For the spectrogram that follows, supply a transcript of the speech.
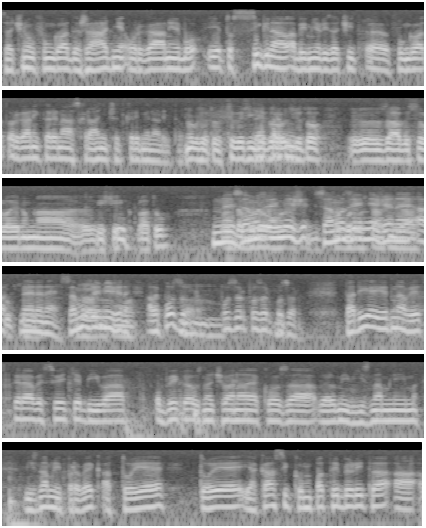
začnou fungovat řádně orgány, nebo je to signál, aby měly začít eh, fungovat orgány, které nás chrání před kriminalitou. Dobře, to chcete říct, To že to, že to záviselo jenom na výši jejich platu? Ne, To samozřejmě, budou- že, samozřejmě, že ne. A, ne, ne, ne, samozřejmě, že ne. Ale pozor, pozor, pozor, pozor. Tady je jedna věc, která ve světě bývá obvykle označovaná jako za velmi významným, významný prvek a to je to je jakási kompatibilita a, a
